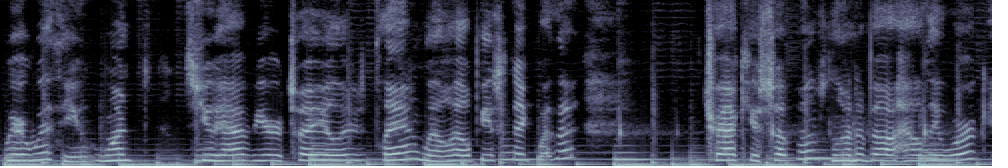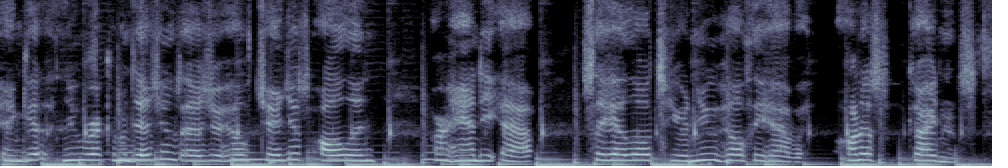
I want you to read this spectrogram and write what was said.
We're with you. Once you have your tailored plan, we'll help you stick with it. Track your supplements, learn about how they work, and get new recommendations as your health changes all in our handy app. Say hello to your new healthy habit. Honest guidance.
